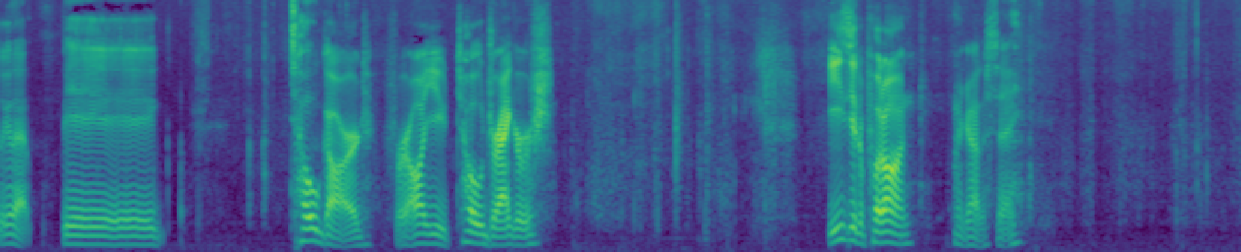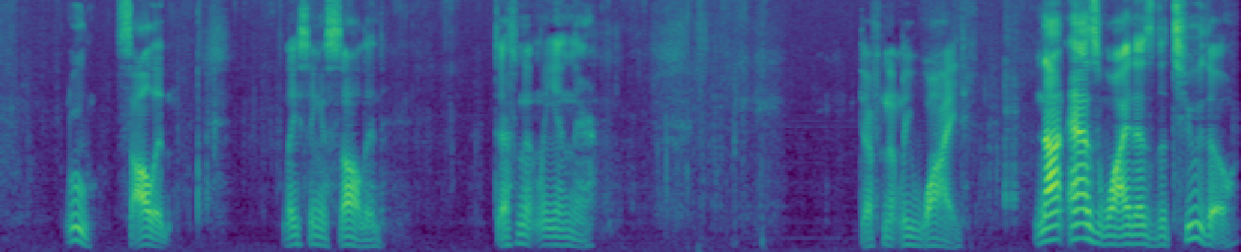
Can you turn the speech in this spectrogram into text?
Look at that big toe guard for all you toe draggers easy to put on, I gotta say. Ooh, solid. Lacing is solid. Definitely in there. Definitely wide. Not as wide as the two though,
